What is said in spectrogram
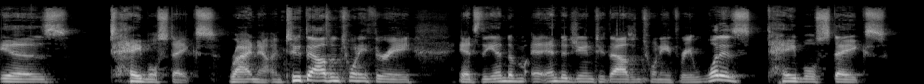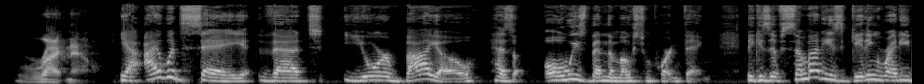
is table stakes right now in 2023? It's the end of end of June 2023. What is table stakes right now? Yeah, I would say that your bio has always been the most important thing. Because if somebody is getting ready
